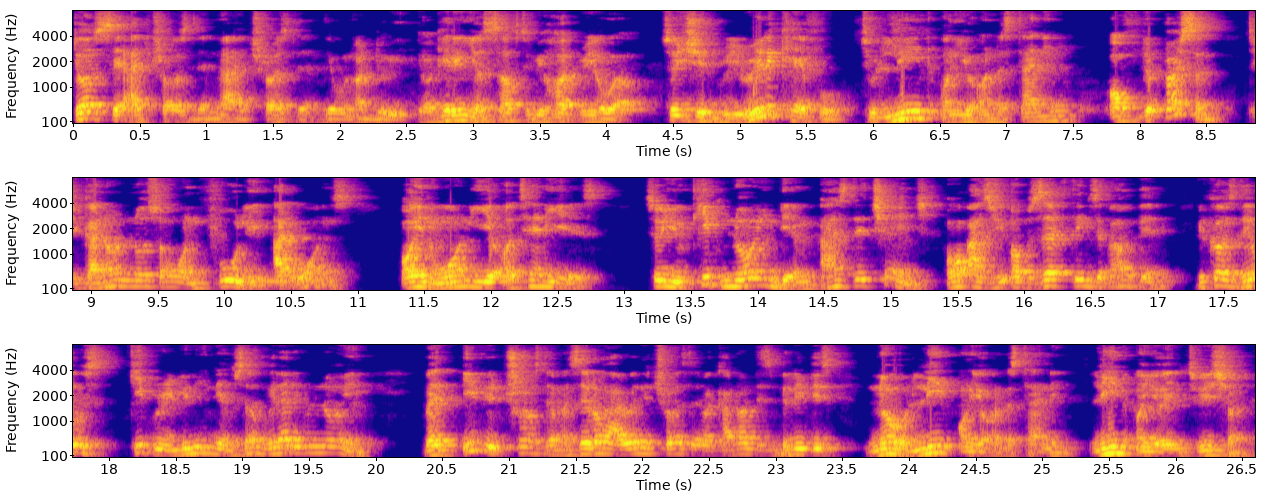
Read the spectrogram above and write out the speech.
Don't say, I trust them, now I trust them. They will not do it. You're getting yourself to be hurt real well. So you should be really careful to lean on your understanding of the person. You cannot know someone fully at once or in one year or 10 years. So you keep knowing them as they change or as you observe things about them because they will keep revealing themselves without even knowing. But if you trust them and say, Oh, I really trust them, I cannot disbelieve this. No, lean on your understanding, lean on your intuition,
